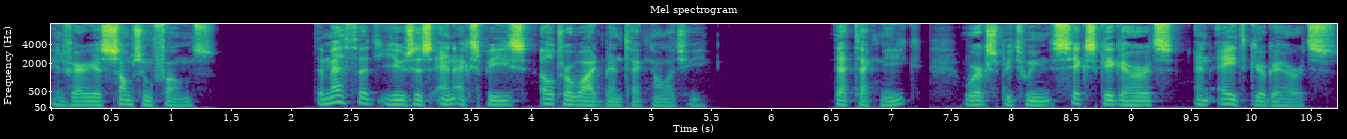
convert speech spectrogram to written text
in various Samsung phones. The method uses NXP's ultra-wideband technology. That technique works between 6 GHz and 8 GHz.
